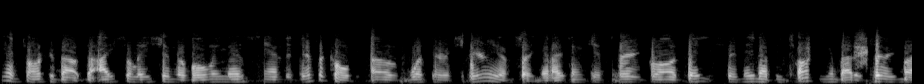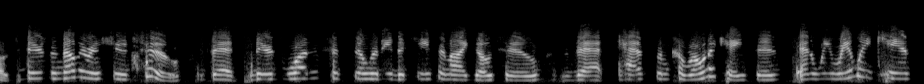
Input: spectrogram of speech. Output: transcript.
He had talked about the isolation, the loneliness, and the difficulty of what they're experiencing. And I think it's very broad based. They may not be talking about it very much. There's another issue too that there's one facility that Keith and I go to that has some corona cases and we really can't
